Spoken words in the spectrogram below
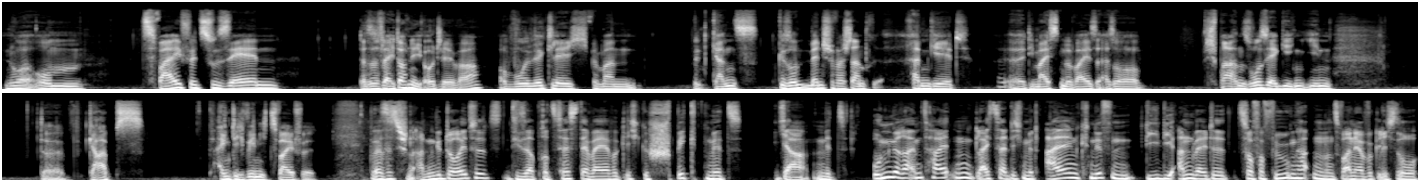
nur um Zweifel zu säen, dass es vielleicht doch nicht OJ war, obwohl wirklich, wenn man mit ganz gesundem Menschenverstand rangeht, äh, die meisten Beweise, also sprachen so sehr gegen ihn, da gab es eigentlich wenig Zweifel. Du hast es schon angedeutet, dieser Prozess, der war ja wirklich gespickt mit, ja, mit Ungereimtheiten, gleichzeitig mit allen Kniffen, die die Anwälte zur Verfügung hatten. Und es waren ja wirklich so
